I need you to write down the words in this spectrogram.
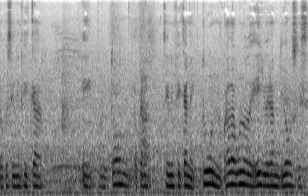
lo que significa eh, Plutón, lo que significa Neptuno. Cada uno de ellos eran dioses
